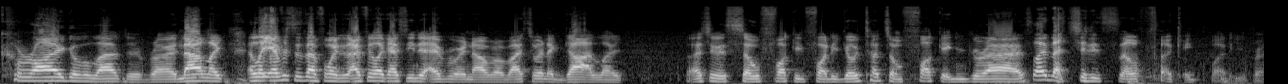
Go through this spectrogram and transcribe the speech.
crying of laughter, bro. And now, like, and like, ever since that point, I feel like I've seen it everywhere now, bro. But I swear to god, like, that shit was so fucking funny. Go touch some fucking grass. Like, that shit is so fucking funny, bro.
